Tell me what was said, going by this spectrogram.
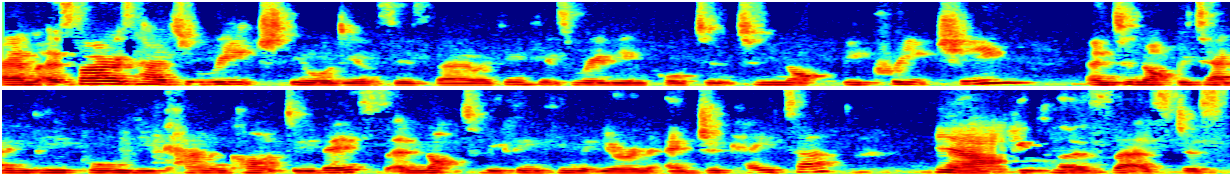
Um, as far as how to reach the audiences, though, I think it's really important to not be preachy and to not be telling people you can and can't do this, and not to be thinking that you're an educator. Um, yeah, um, because that's just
